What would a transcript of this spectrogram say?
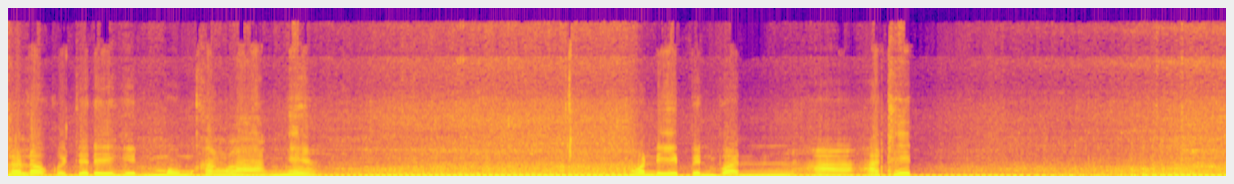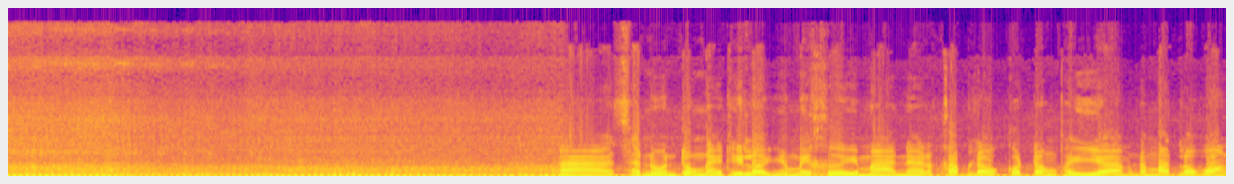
แล้วเราก็จะได้เห็นมุมข้างล่างเนี่ย วันนี้เป็นวันอาอาทิตย์ถนนตรงไหนที่เรายังไม่เคยมานะครับ เราก็ต้องพยายามระมัดระวัง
